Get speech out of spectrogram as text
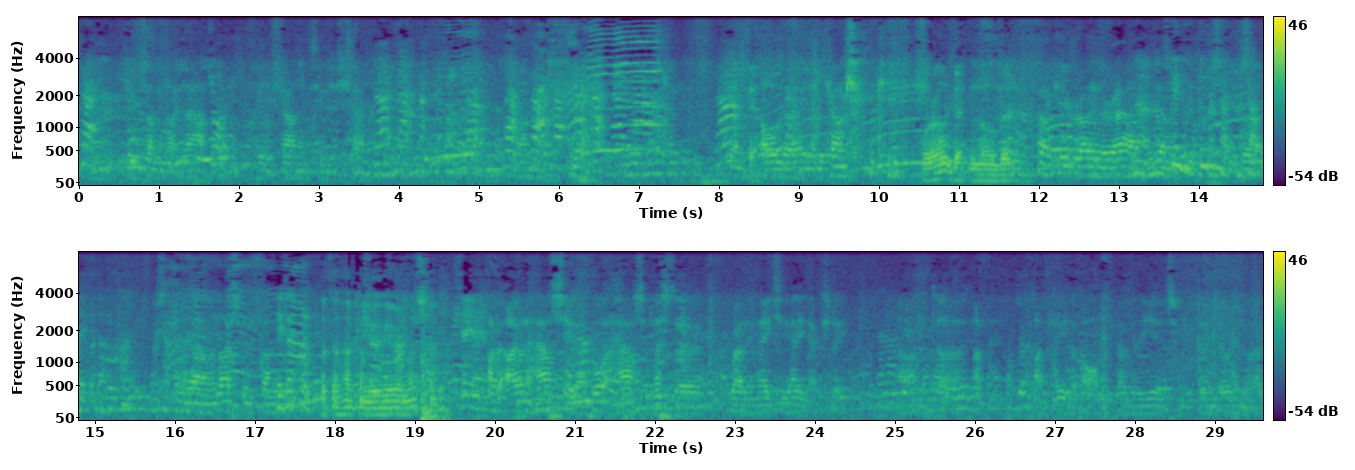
do something like that, but I haven't really found anything just yet. Getting a bit older, you know, you can't keep, We're all getting older. can't keep running around. Yeah, life's been fun. But then how come you're here in Leicester? I, I own a house here. I bought a house in Leicester, well, in '88 actually, and uh, I've, I've paid it off over the years from doing building work.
